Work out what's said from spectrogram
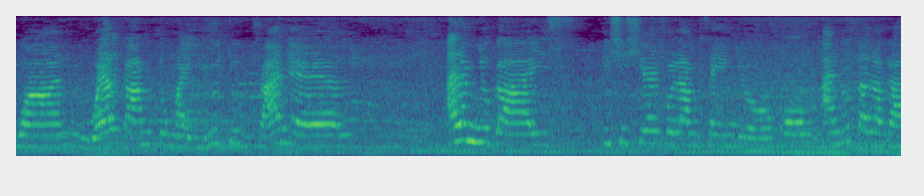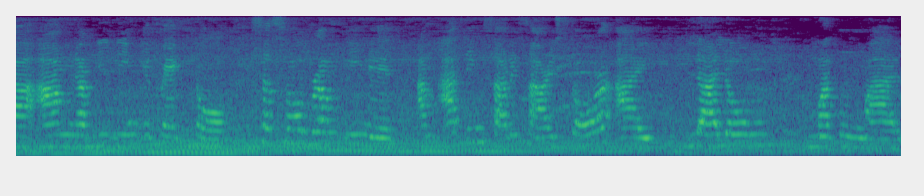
everyone! Welcome to my YouTube channel! Alam nyo guys, isi-share ko lang sa inyo kung ano talaga ang nagiging epekto sa sobrang init. Ang ating sari-sari store ay lalong matumal.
